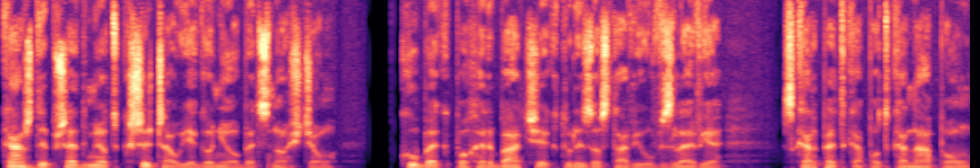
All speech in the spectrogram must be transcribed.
Każdy przedmiot krzyczał jego nieobecnością. Kubek po herbacie, który zostawił w zlewie, skarpetka pod kanapą,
